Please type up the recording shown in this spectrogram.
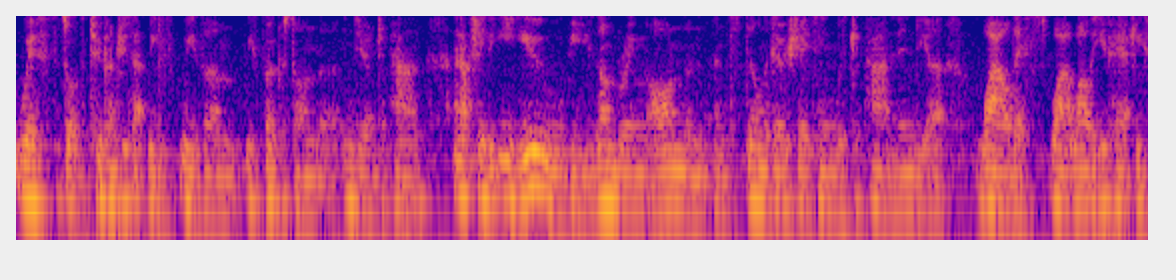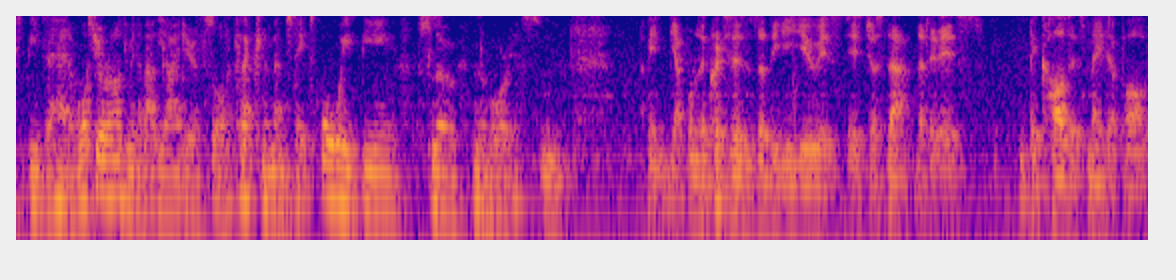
with sort of the two countries that we've we've um, we've focused on, uh, India and Japan, and actually the EU will be lumbering on and, and still negotiating with Japan and India while this while, while the UK actually speeds ahead. And what's your argument about the idea of sort of a collection of member states always being slow and laborious? Mm. I mean, yeah, one of the criticisms of the EU is, is just that, that it is, because it's made up of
